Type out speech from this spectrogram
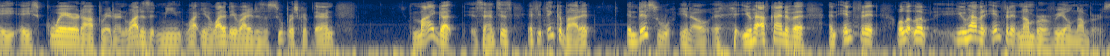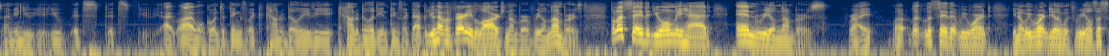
a, a squared operator. And why does it mean why you know why did they write it as a superscript there? And my gut sense is if you think about it, in this, you know, you have kind of a an infinite. Well, look, you have an infinite number of real numbers. I mean, you you it's it's. I, I won't go into things like accountability, accountability, and things like that. But you have a very large number of real numbers. But let's say that you only had n real numbers, right? Let, us say that we weren't, you know, we weren't dealing with reals. Let's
